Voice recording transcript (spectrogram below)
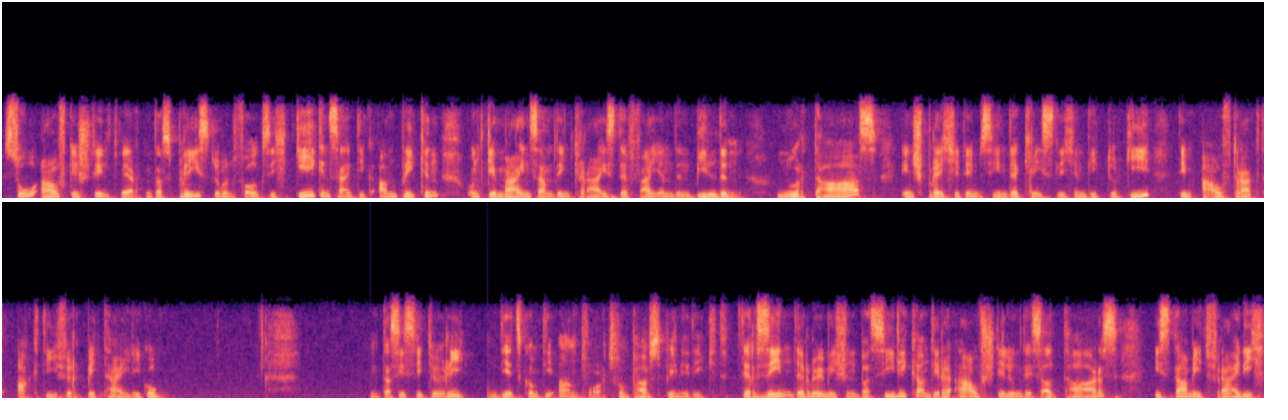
so aufgestellt werden, dass Priester und Volk sich gegenseitig anblicken und gemeinsam den Kreis der Feiernden bilden. Nur das entspreche dem Sinn der christlichen Liturgie, dem Auftrag aktiver Beteiligung. Das ist die Theorie. Und jetzt kommt die Antwort von Papst Benedikt. Der Sinn der römischen Basilika und ihrer Aufstellung des Altars ist damit freilich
